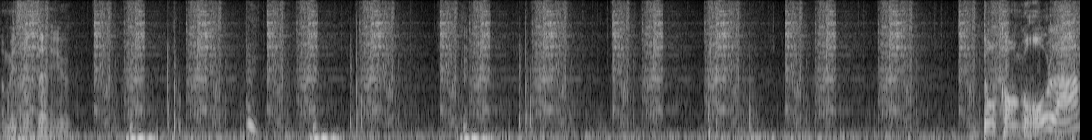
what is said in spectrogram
Non mais ils sont sérieux. Donc en gros là,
